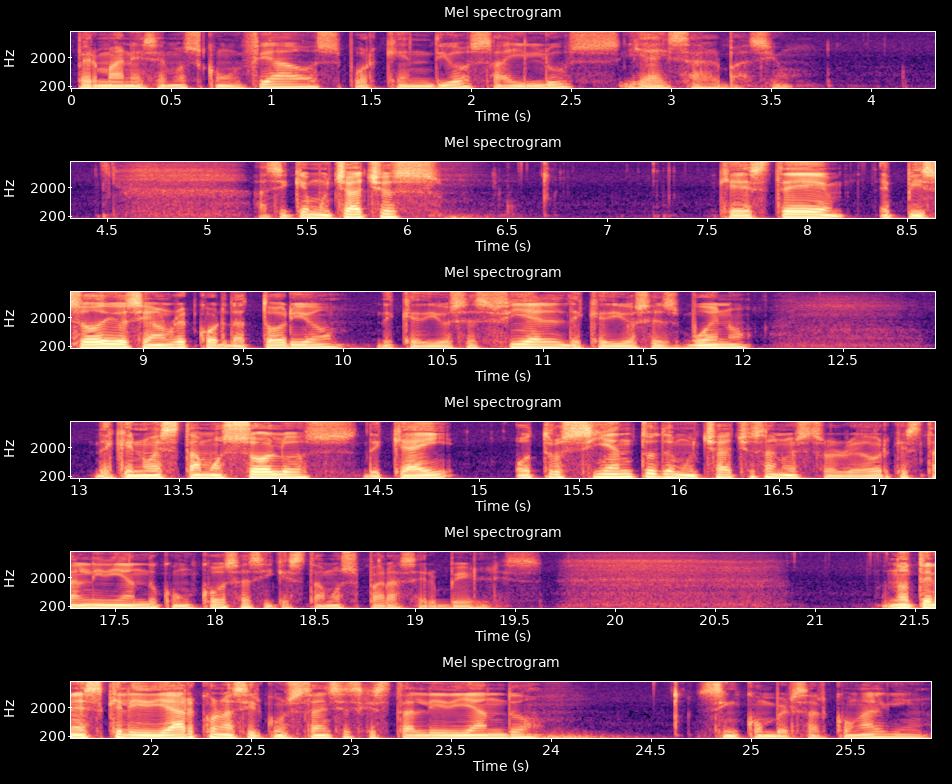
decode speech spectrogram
permanecemos confiados porque en Dios hay luz y hay salvación. Así que muchachos, que este episodio sea un recordatorio de que Dios es fiel, de que Dios es bueno, de que no estamos solos, de que hay otros cientos de muchachos a nuestro alrededor que están lidiando con cosas y que estamos para servirles. No tenés que lidiar con las circunstancias que estás lidiando sin conversar con alguien.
